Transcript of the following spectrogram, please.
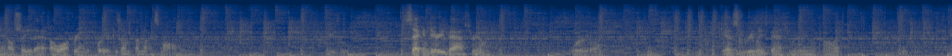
and I'll show you that. I'll walk around it for you because I'm I'm not small. Here's the secondary bathroom, or uh, guess roommate's bathroom, whatever you want to call it. And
